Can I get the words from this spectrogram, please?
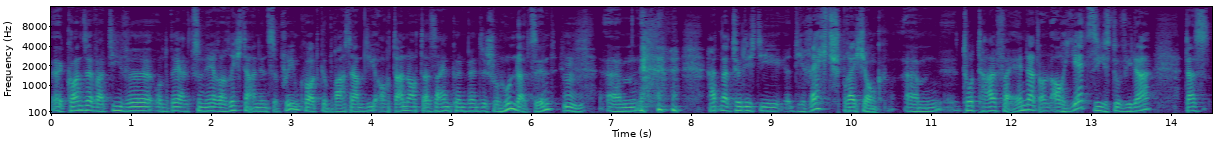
äh, konservative und reaktionäre Richter an den Supreme Court gebracht haben, die auch dann noch da sein können, wenn sie schon 100 sind, mhm. ähm, hat natürlich die, die Rechtsprechung Rechtsprechung ähm, total verändert. Und auch jetzt siehst du wieder, dass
